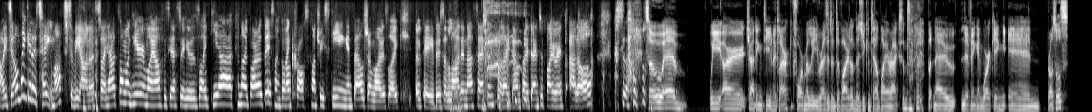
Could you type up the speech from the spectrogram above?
I don't think it'd take much, to be honest. I had someone here in my office yesterday who was like, Yeah, can I borrow this? I'm going cross country skiing in Belgium. I was like, Okay, there's a lot in that sentence that I don't identify with at all. So, So um, we are chatting to Una Clark, formerly resident of Ireland, as you can tell by her accent, but now living and working in Brussels.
